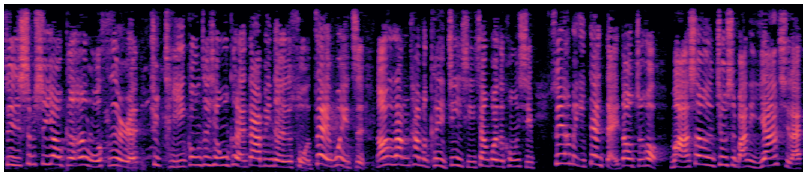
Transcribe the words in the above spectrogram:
所以是不是要跟俄罗斯的人去提供这些乌克兰大兵的所在位置，然后让他们可以进行相关的空袭？所以他们一旦逮到之后，马上就是把你压起来，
